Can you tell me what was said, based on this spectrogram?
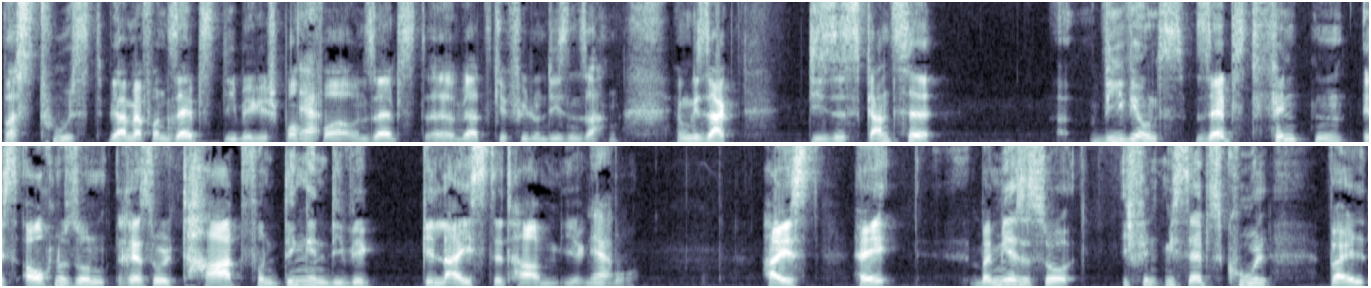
was tust. Wir haben ja von Selbstliebe gesprochen Ja. vor und Selbstwertgefühl und diesen Sachen. Wir haben gesagt, dieses ganze äh, wie wir uns selbst finden, ist auch nur so ein Resultat von Dingen, die wir geleistet haben irgendwo. Heißt, hey, bei mir ist es so, ich finde mich selbst cool, weil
